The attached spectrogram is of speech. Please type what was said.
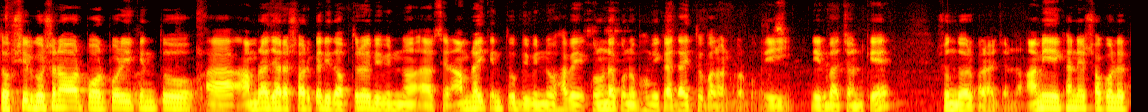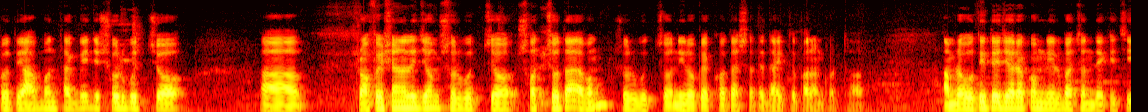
তফসিল ঘোষণা হওয়ার পরপরই কিন্তু আমরা যারা সরকারি দপ্তরে বিভিন্ন আছেন, আমরাই কিন্তু বিভিন্নভাবে কোনো না কোনো ভূমিকায় দায়িত্ব পালন করব এই নির্বাচনকে সুন্দর করার জন্য। আমি এখানে সকলের প্রতি আহ্বান থাকবে যে, সর্বোচ্চ প্রফেশনালিজম, সর্বোচ্চ স্বচ্ছতা এবং সর্বোচ্চ নিরপেক্ষতার সাথে দায়িত্ব পালন করতে হবে। আমরা অতীতে যেরকম নির্বাচন দেখেছি,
